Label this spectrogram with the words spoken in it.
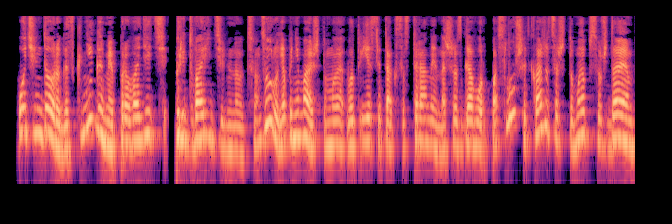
Очень дорого с книгами проводить предварительную цензуру. Я понимаю, что мы, вот если так со стороны наш разговор послушать, кажется, что мы обсуждаем,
